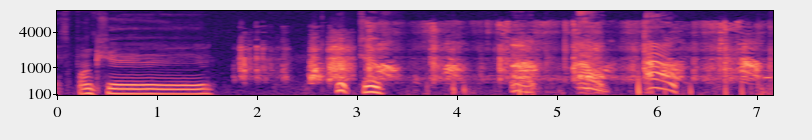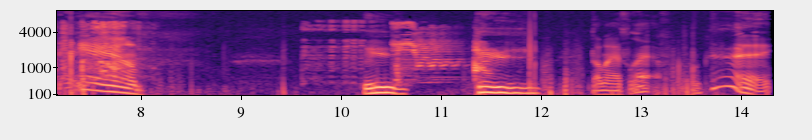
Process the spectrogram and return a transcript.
Dysfunction. Oh, two. Oh, oh, oh! Damn. Dumbass laugh. Okay.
